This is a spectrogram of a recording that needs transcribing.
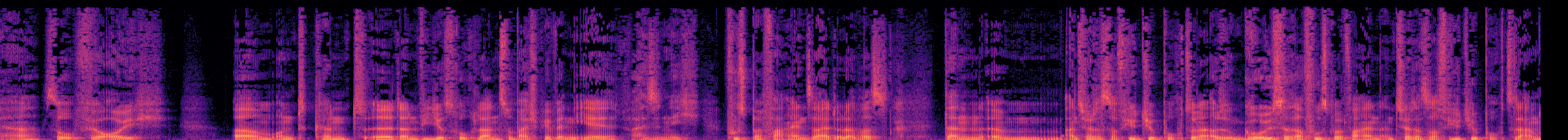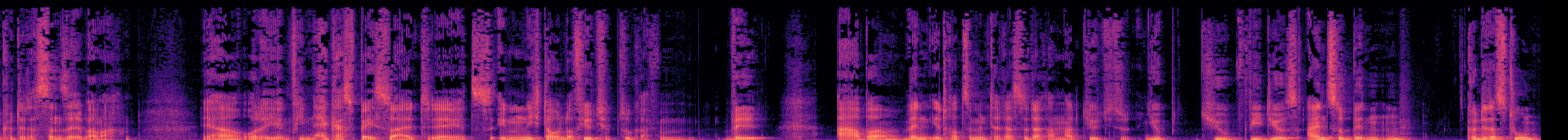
Ja, so für euch ähm, und könnt äh, dann Videos hochladen, zum Beispiel, wenn ihr, weiß ich nicht, Fußballverein seid oder was, dann ähm, anstatt das auf YouTube hochzuladen, also ein größerer Fußballverein, anstatt das auf YouTube hochzuladen, könnt ihr das dann selber machen. Ja, oder irgendwie ein Hackerspace seid, der jetzt eben nicht dauernd auf YouTube zugreifen will. Aber wenn ihr trotzdem Interesse daran habt, YouTube-Videos einzubinden, könnt ihr das tun.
